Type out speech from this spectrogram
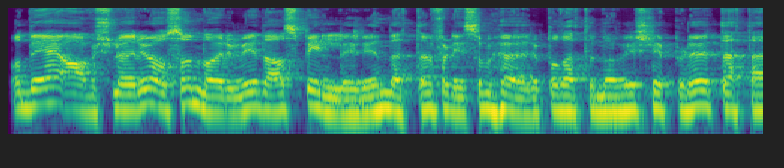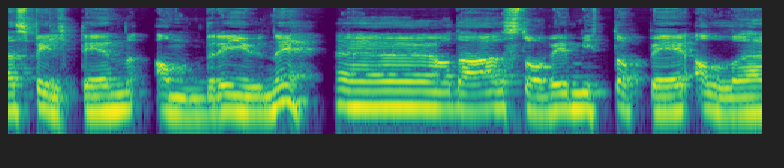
Og det avslører jo også når vi da spiller inn dette, for de som hører på dette når vi slipper det ut. Dette er spilt inn 2.6, eh, og da står vi midt oppi alle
